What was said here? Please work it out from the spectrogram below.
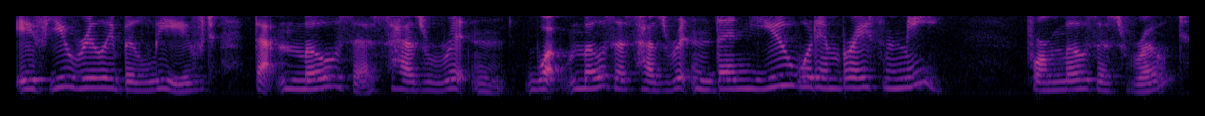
If you really believed that Moses has written what Moses has written, then you would embrace me. For Moses wrote,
